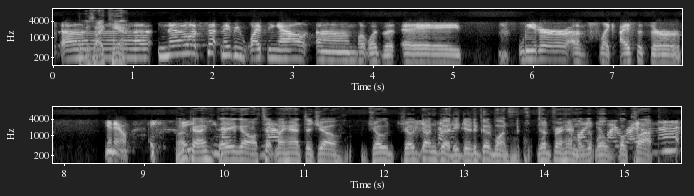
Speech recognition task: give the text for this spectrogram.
Because I can't. Uh, no, except maybe wiping out, um, what was it, a leader of like ISIS or, you know. Okay, there you go. I'll tip now- my hat to Joe. Joe, Joe done good. He did a good one. Good for him. Am we'll we'll, I we'll right clap.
